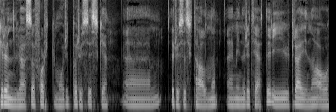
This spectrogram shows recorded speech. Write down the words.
grunnløse folkemord på russiske russisktalende eh, minoriteter i Ukraina og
